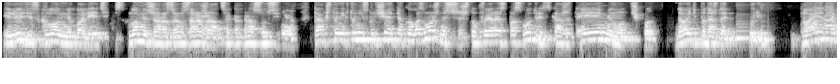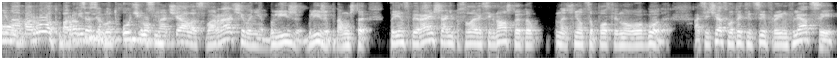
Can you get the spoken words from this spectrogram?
и люди склонны болеть, склонны заражаться как раз осенью. Так что никто не исключает такой возможности, что ФРС посмотрит, скажет, э, минуточку, давайте подождать будем. Но Поэтому они наоборот, процессы вот очень срок начала сворачивания ближе, ближе, потому что, в принципе, раньше они посылали сигнал, что это начнется после Нового года. А сейчас вот эти цифры инфляции,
